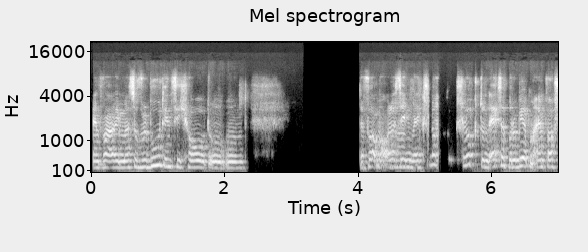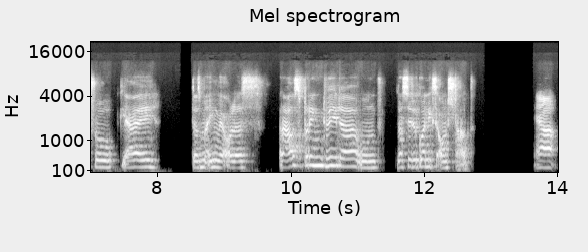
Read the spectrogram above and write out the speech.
einfach immer so viel Wut in sich hat und, und davor hat man alles mhm. irgendwie geschluckt, geschluckt und jetzt probiert man einfach schon gleich, dass man irgendwie alles rausbringt wieder und dass sich da gar nichts anstaut. Ja,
